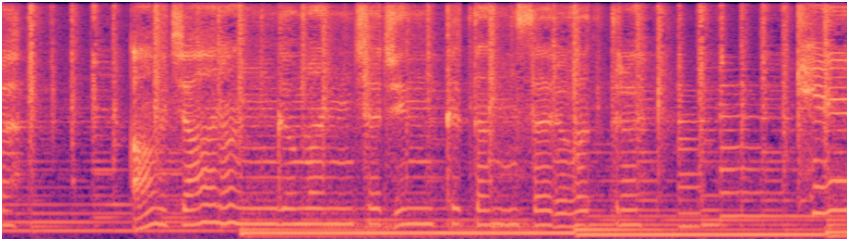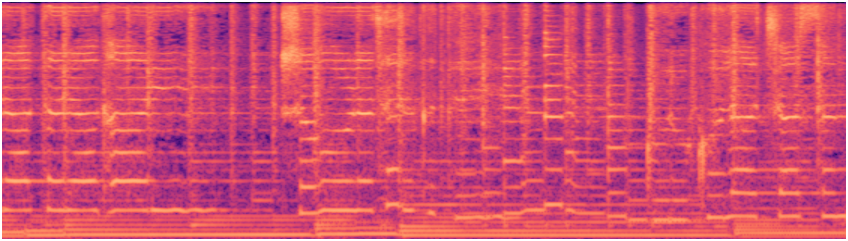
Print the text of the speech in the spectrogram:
आचानङ्गमञ्च चिन् सर्वत्र। खेरातराघारी श्रवणझ गुरुकुला चा सन्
